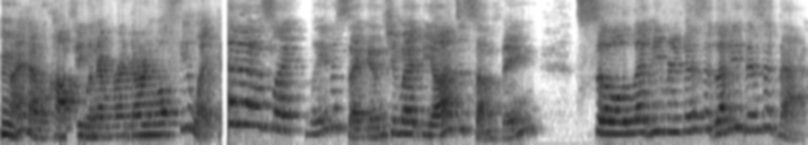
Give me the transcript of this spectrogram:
Hmm. i have a coffee whenever i darn well feel like it. And i was like wait a second. She might be onto something. So let me revisit let me visit that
